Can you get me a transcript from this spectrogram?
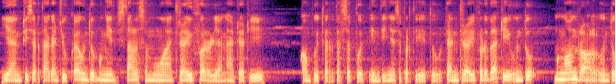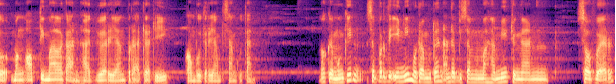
yang disertakan juga untuk menginstal semua driver yang ada di komputer tersebut. Intinya seperti itu. Dan driver tadi untuk mengontrol, untuk mengoptimalkan hardware yang berada di komputer yang bersangkutan. Oke, mungkin seperti ini mudah-mudahan Anda bisa memahami dengan software.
